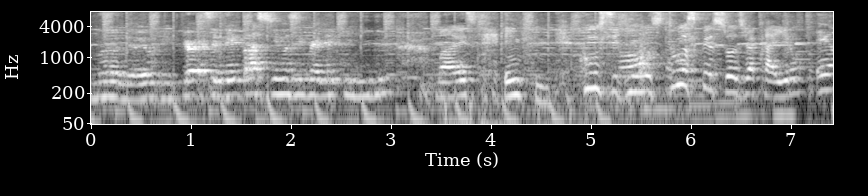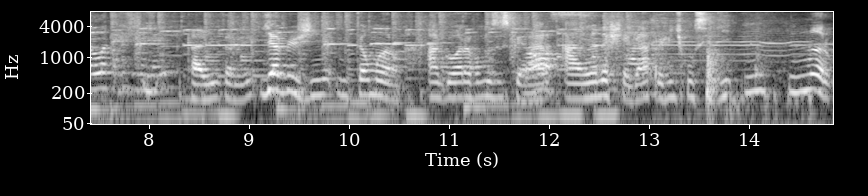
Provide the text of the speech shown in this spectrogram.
Mano, eu vi. Pior que você veio pra cima sem perder equilíbrio. Mas, enfim, conseguimos. Nossa, Duas pessoas já caíram. Ela caiu também. E a Virgínia. Então, mano, agora vamos esperar Nossa, a Ana chegar pra gente conseguir. um- Mano,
